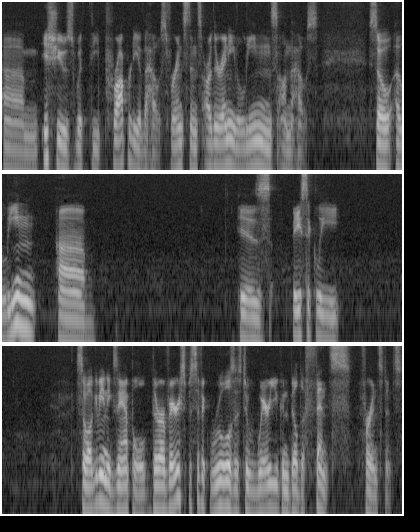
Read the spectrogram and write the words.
um, issues with the property of the house? For instance, are there any liens on the house? So a lien uh, is basically. So I'll give you an example. There are very specific rules as to where you can build a fence, for instance.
